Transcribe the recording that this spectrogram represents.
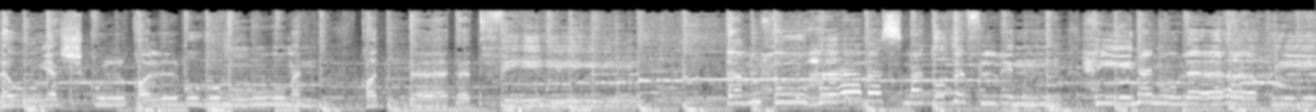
لو يشكو القلب هموما قد باتت فيه. تمحوها بسمة طفل حين نلاقي.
